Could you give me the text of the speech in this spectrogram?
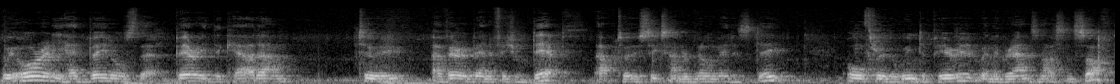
We already had beetles that buried the cow dung to a very beneficial depth, up to 600 millimetres deep, all through the winter period when the ground's nice and soft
